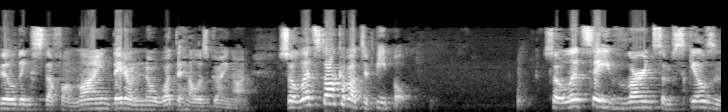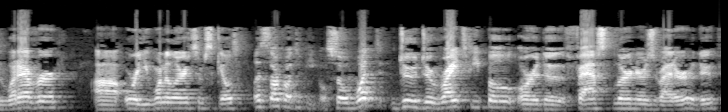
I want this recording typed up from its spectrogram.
building stuff online. They don't know what the hell is going on. So let's talk about the people. So let's say you've learned some skills and whatever, uh, or you want to learn some skills. Let's talk about the people. So what do the right people or the fast learners rather do,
